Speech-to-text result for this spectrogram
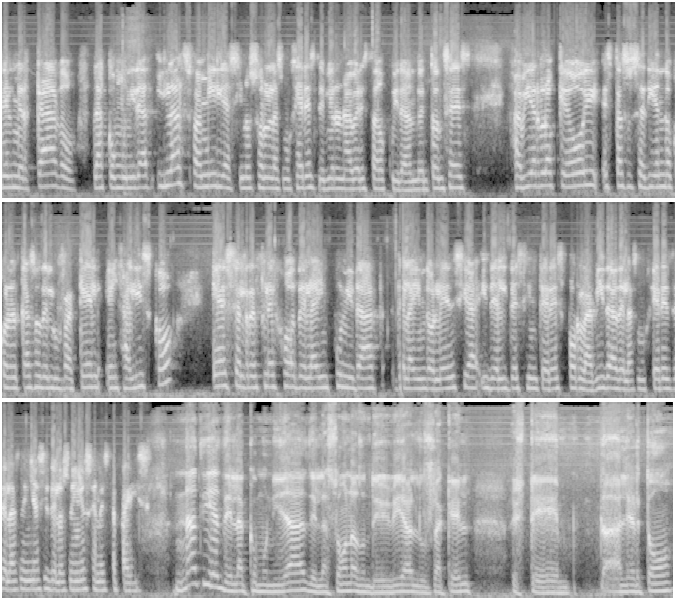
del mercado, la comunidad y las familias, y no solo las mujeres, debieron haber estado cuidando. Entonces, Javier, lo que hoy está sucediendo con el caso de Luz Raquel en Jalisco es el reflejo de la impunidad, de la indolencia y del desinterés por la vida de las mujeres, de las niñas y de los niños en este país. Nadie de la comunidad, de la zona donde vivía Luz Raquel, este, alertó,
